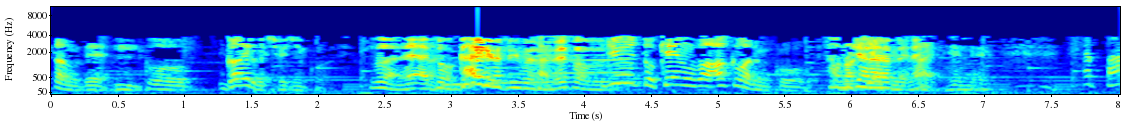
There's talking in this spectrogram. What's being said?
たので、んこう、ガイルが主人公なんですよ。そうだね、そう、ガイルがついてたね、そう。竜と剣はあくまでもこう、サブキャラだったよねはいバ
